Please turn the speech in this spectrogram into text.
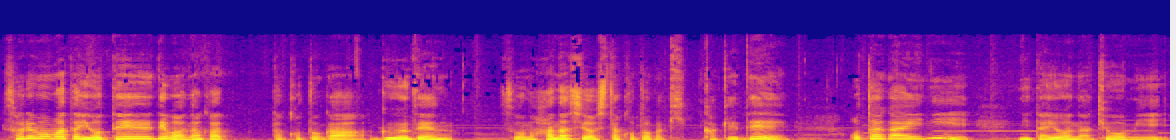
それもまた予定ではなかったことが偶然その話をしたことがきっかけでお互いに似たような興味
